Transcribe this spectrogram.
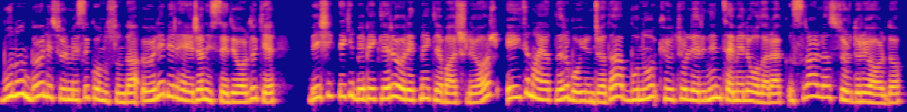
Bunun böyle sürmesi konusunda öyle bir heyecan hissediyordu ki, Beşik'teki bebekleri öğretmekle başlıyor, eğitim hayatları boyunca da bunu kültürlerinin temeli olarak ısrarla sürdürüyordu.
